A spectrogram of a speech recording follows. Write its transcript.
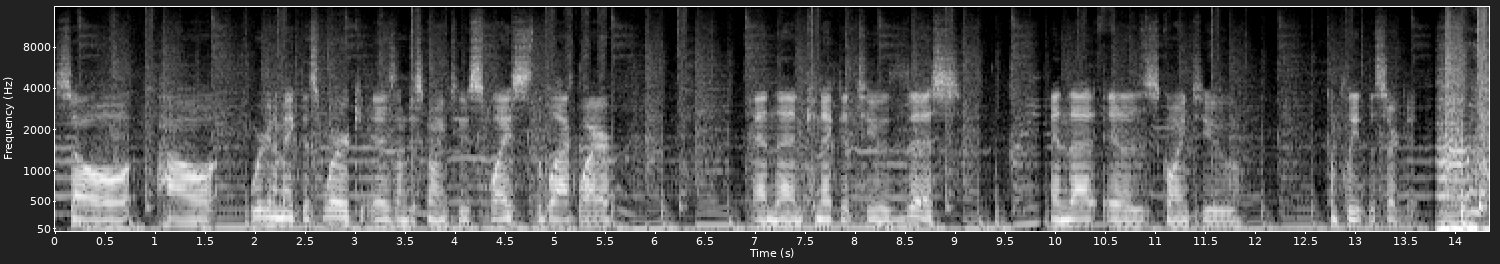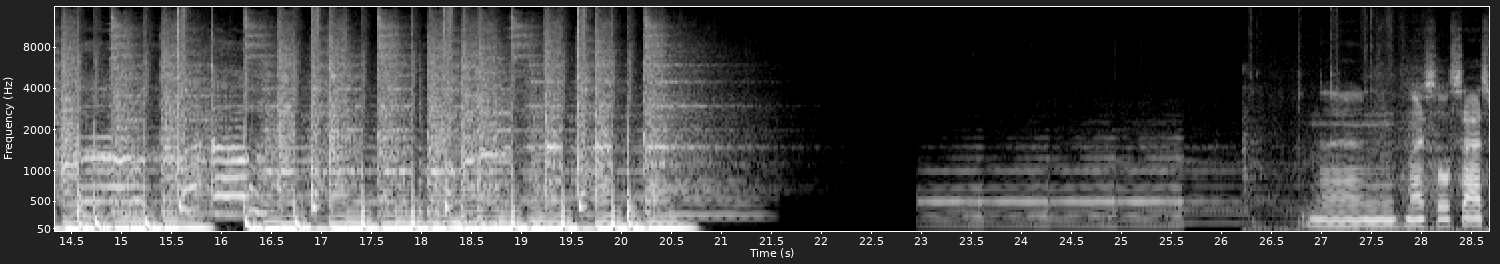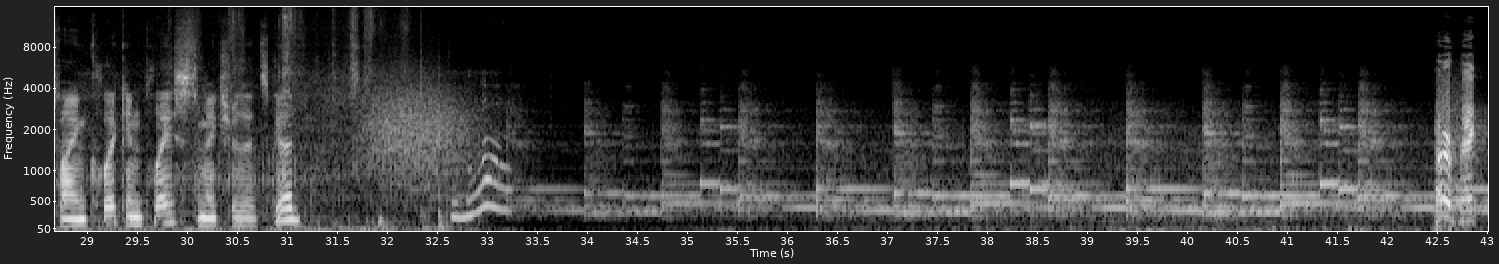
So how we're going to make this work is I'm just going to splice the black wire and then connect it to this and that is going to complete the circuit. nice little satisfying click in place to make sure that it's good. Perfect!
